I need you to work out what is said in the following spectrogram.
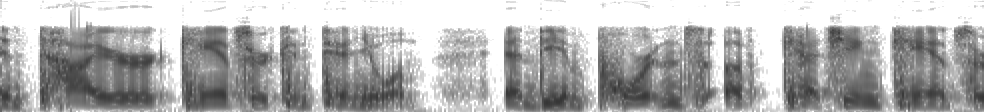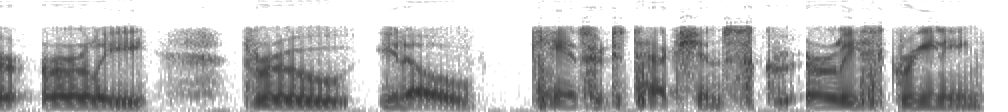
entire cancer continuum and the importance of catching cancer early through, you know, cancer detection, sc- early screening,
